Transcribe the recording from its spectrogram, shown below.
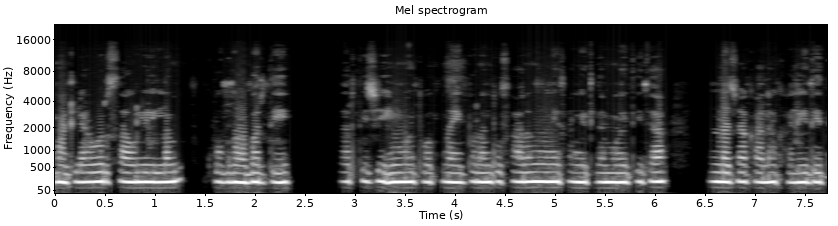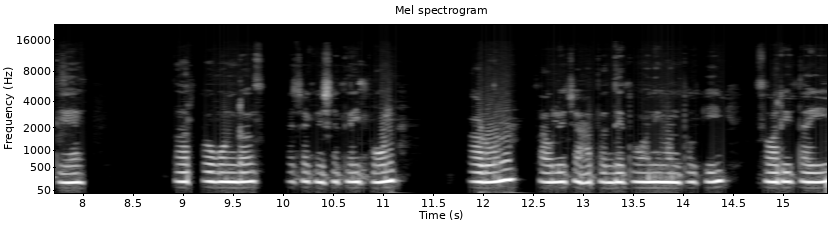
म्हटल्यावर सावलीला खूप घाबरते. तर तिची हिंमत होत नाही. परंतु सारंगने सांगितल्यामुळे ती त्या गुंडाच्या कानाखाली देते. तर तो गुंड त्याच्या खिशातील फोन काढून सावलीच्या हातात देतो आणि म्हणतो की सॉरी ताई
